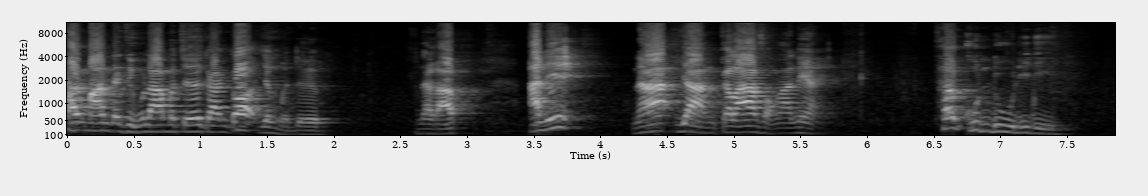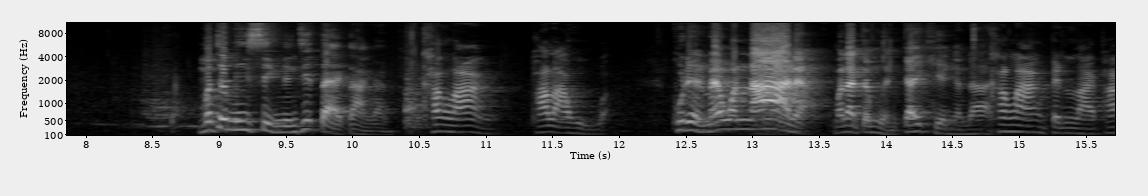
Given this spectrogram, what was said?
ทางมันแต่ถึงเวลามาเจอกันก็ยังเหมือนเดิมนะครับ อันนี้นะอย่างกะลาสองอันเนี่ย ถ้าคุณดูดีๆ มันจะมีสิ่งหนึ่งที่แตกต่างกัน ข้างล่างพระราหูอะคุณเห็นไหมว่าหน้าเนี่ยมันอาจจะเหมือนใกล้เคียงกันได้ ข้างล่างเป็นลายผ้า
